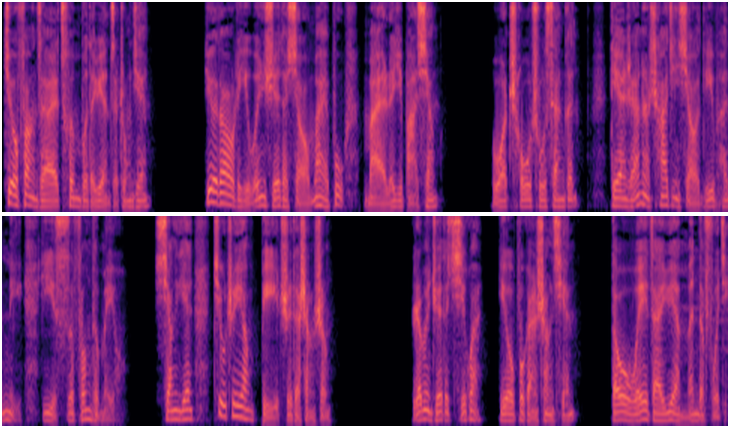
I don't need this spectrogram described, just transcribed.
就放在村部的院子中间。又到李文学的小卖部买了一把香，我抽出三根，点燃了，插进小泥盆里，一丝风都没有，香烟就这样笔直的上升。人们觉得奇怪，又不敢上前。都围在院门的附近，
